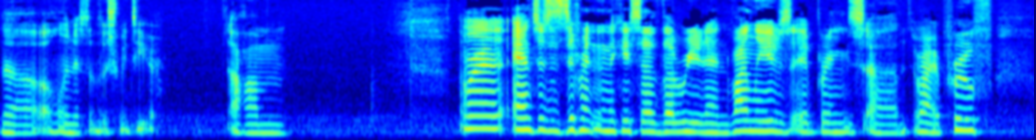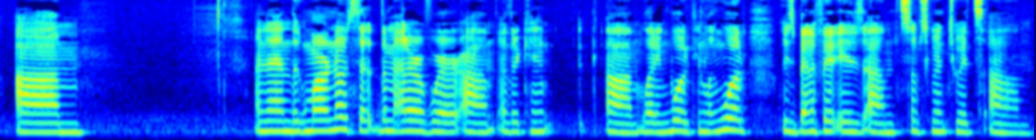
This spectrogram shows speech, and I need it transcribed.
the holiness of the Shemitah year. Um, answers is different in the case of the reed and vine leaves. It brings uh, proof. Um, and then the Gemara notes that the matter of where um, other can, um, letting wood, kindling wood, whose benefit is um, subsequent to its um,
